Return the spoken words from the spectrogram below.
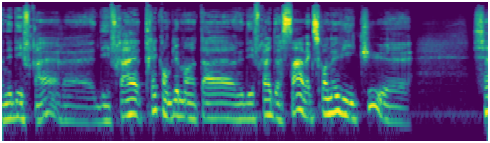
on est des frères, euh, des frères très complémentaires, des frères de sang. Avec ce qu'on a vécu, euh, c'est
